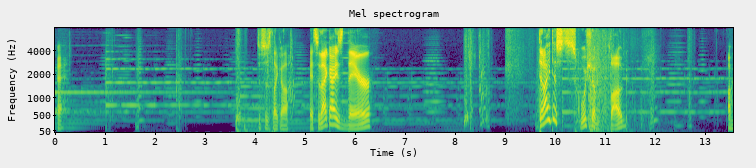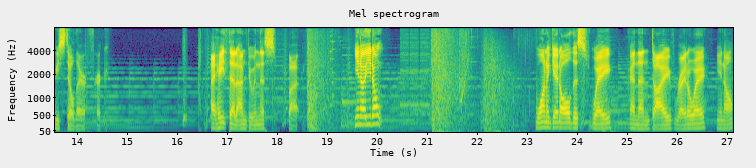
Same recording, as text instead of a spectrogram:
Okay. This is like a... Okay, so that guy's there. Did I just squish a bug? Oh, he's still there. Frick. I hate that I'm doing this, but... You know, you don't... Want to get all this way and then die right away, you know?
